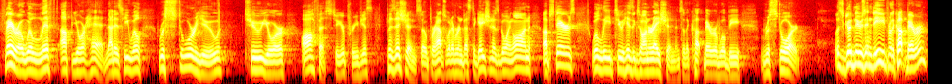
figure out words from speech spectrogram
Pharaoh will lift up your head. That is, he will restore you to your office, to your previous position. So perhaps whatever investigation is going on upstairs, will lead to his exoneration. And so the cupbearer will be restored. Well, this is good news indeed for the cupbearer.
